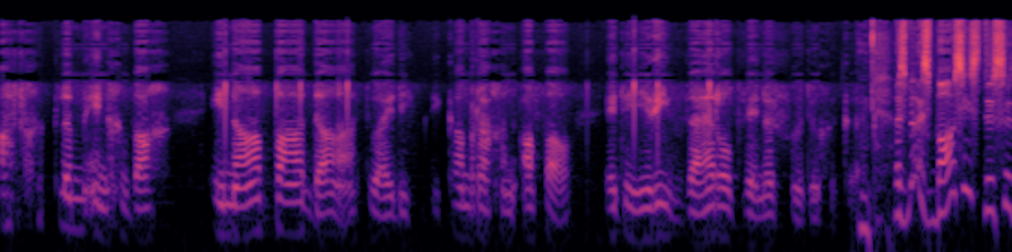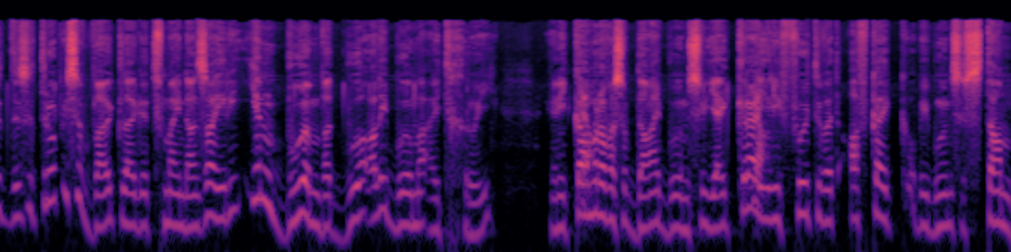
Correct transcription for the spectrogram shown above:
afgeklim en gewag en na 'n paar dae toe hy die die kamera gaan afhaal het hy hierdie wêreldwenner foto gekry. Is is basies dis 'n dis 'n tropiese woud lyk like dit vir my en dan is daar hierdie een boom wat bo al die bome uitgroei en die kamera ja. was op daai boom so jy kry ja. hierdie foto wat afkyk op die boom se stam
